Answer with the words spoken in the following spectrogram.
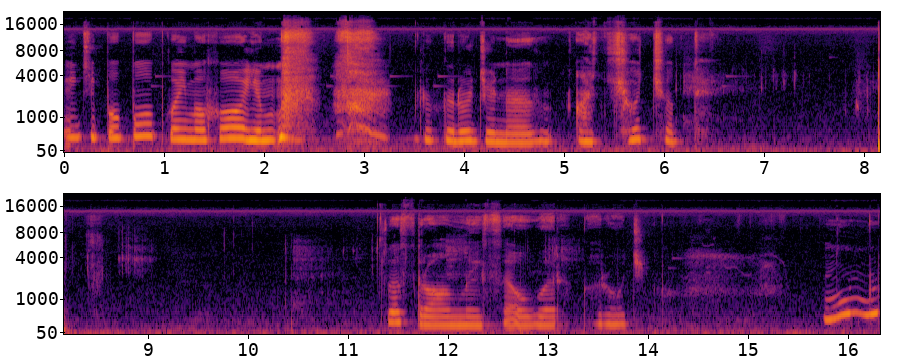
И типа попкой махаем. Ну, Короче, на... А чё, чё ты? Це странний сервер, короче. Ну, мы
